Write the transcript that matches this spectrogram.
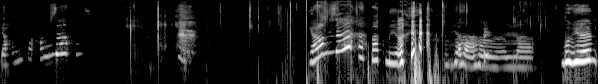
ya Hamza, Hamza, Hamza. Ya Hamza. Bakmıyor. Bugün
